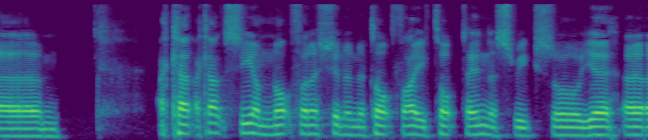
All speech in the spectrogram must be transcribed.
Um, I can't I can't see him not finishing in the top five, top ten this week. So yeah, uh,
